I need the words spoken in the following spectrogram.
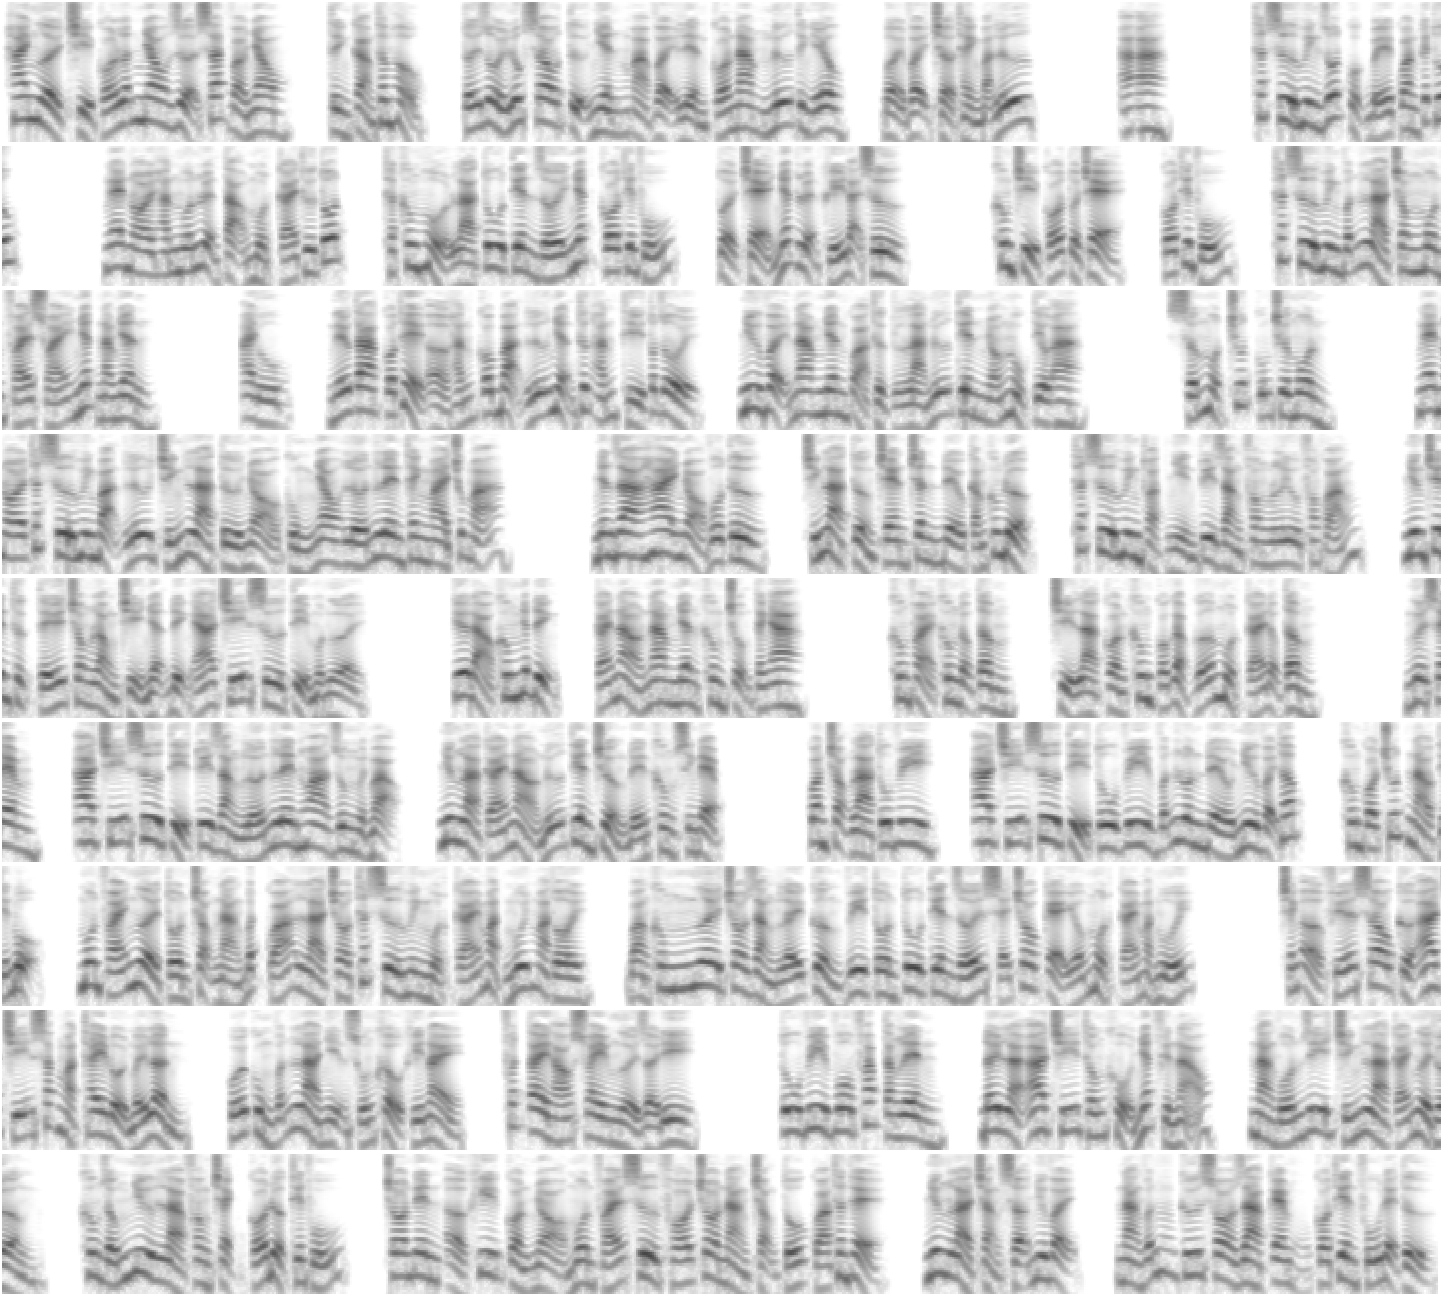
Hai người chỉ có lẫn nhau rửa sát vào nhau, tình cảm thâm hậu, tới rồi lúc sau tự nhiên mà vậy liền có nam nữ tình yêu, bởi vậy trở thành bạn lữ. A a, thất sư huynh rốt cuộc bế quan kết thúc. Nghe nói hắn muốn luyện tạo một cái thứ tốt, thật không hổ là tu tiên giới nhất có thiên phú, tuổi trẻ nhất luyện khí đại sư. Không chỉ có tuổi trẻ, có thiên phú, thất sư huynh vẫn là trong môn phái xoáy nhất nam nhân. Ai u, nếu ta có thể ở hắn có bạn lữ nhận thức hắn thì tốt rồi, như vậy nam nhân quả thực là nữ tiên nhóm mục tiêu A. Sớm một chút cũng chưa môn. Nghe nói thất sư huynh bạn lữ chính là từ nhỏ cùng nhau lớn lên thanh mai trúc mã. Nhân ra hai nhỏ vô tư, chính là tưởng chen chân đều cắm không được, thất sư huynh thoạt nhìn tuy rằng phong lưu phong khoáng, nhưng trên thực tế trong lòng chỉ nhận định á chỉ sư tỷ một người. Kia đảo không nhất định, cái nào nam nhân không trộm tanh A. Không phải không động tâm, chỉ là còn không có gặp gỡ một cái động tâm. Ngươi xem, A chỉ sư tỷ tuy rằng lớn lên hoa dung nguyệt mạo, nhưng là cái nào nữ tiên trưởng đến không xinh đẹp. Quan trọng là tu vi, A chỉ sư tỷ tu vi vẫn luôn đều như vậy thấp, không có chút nào tiến bộ, môn phái người tôn trọng nàng bất quá là cho thất sư huynh một cái mặt mũi mà thôi, bằng không ngươi cho rằng lấy cường vi tôn tu tiên giới sẽ cho kẻ yếu một cái mặt mũi. Tránh ở phía sau cửa A Chí sắc mặt thay đổi mấy lần, cuối cùng vẫn là nhịn xuống khẩu khí này, phất tay háo xoay người rời đi. Tu vi vô pháp tăng lên, đây là A Chí thống khổ nhất phiền não, nàng vốn dĩ chính là cái người thường, không giống như là phong trạch có được thiên phú, cho nên ở khi còn nhỏ môn phái sư phó cho nàng trọng tố quá thân thể, nhưng là chẳng sợ như vậy, nàng vẫn cứ so ra kem có thiên phú đệ tử.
